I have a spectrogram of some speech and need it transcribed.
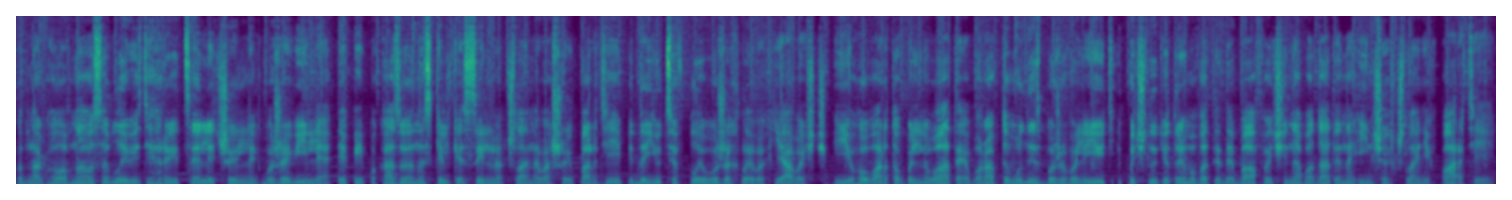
Однак головна особливість гри це лічильник божевілля, який показує наскільки сильно члени вашої партії піддаються впливу жахливих явищ, і його варто пильнувати, або раптом вони збожеволіють і почнуть отримувати дебафи чи нападати на інших членів партії.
